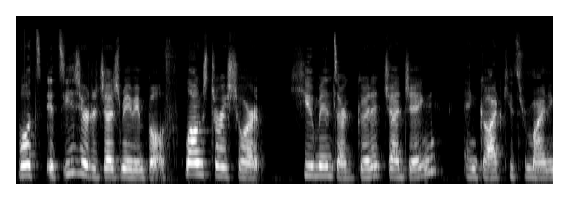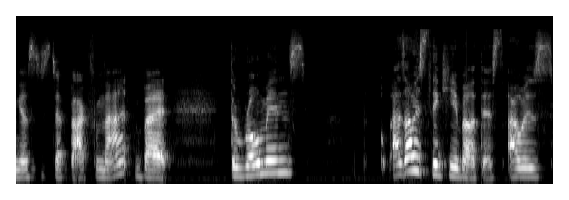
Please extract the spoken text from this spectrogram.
well, it's, it's easier to judge maybe in both. Long story short, humans are good at judging, and God keeps reminding us to step back from that. But the Romans, as I was thinking about this, I was,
